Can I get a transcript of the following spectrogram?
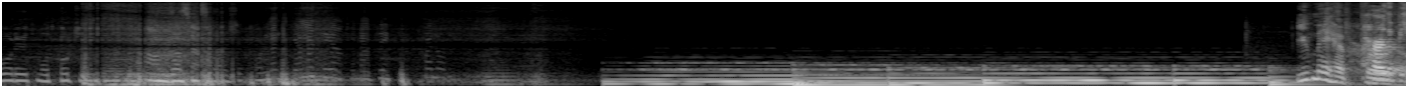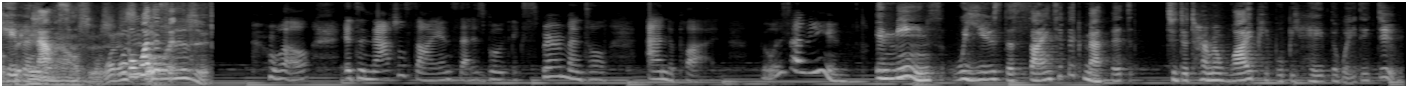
går ut mot kortlinjen. Andra svenskar. Och lägga lite grann till You may have heard, Heard of of behavior behavior analysis. What But it? what is What it? is it? Well, it's a natural science that is both experimental and applied. But what does that mean? It means we use the scientific method to determine why people behave the way they do.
